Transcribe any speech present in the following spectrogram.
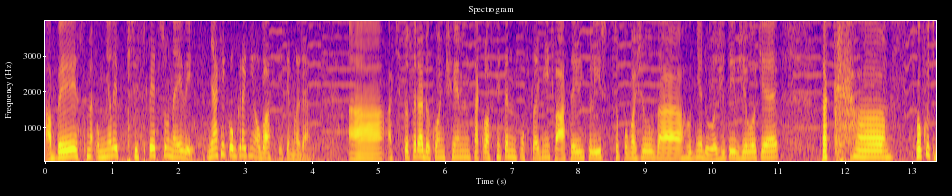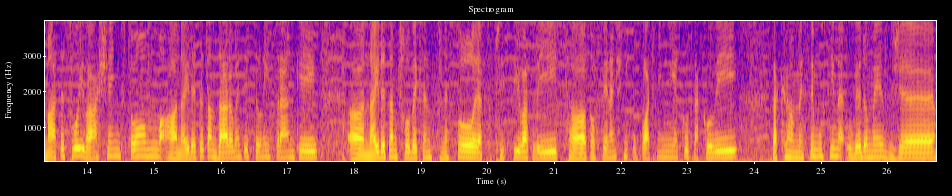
aby jsme uměli přispět co nejvíc v nějaký konkrétní oblasti těm lidem. A ať to teda dokončím, tak vlastně ten poslední, pátý pilíř, co považuji za hodně důležitý v životě, tak uh, pokud máte svoji vášeň v tom a najdete tam zároveň ty silné stránky, najde tam člověk ten smysl, jak přispívat víc, to finanční uplatnění jako takový, tak my si musíme uvědomit, že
